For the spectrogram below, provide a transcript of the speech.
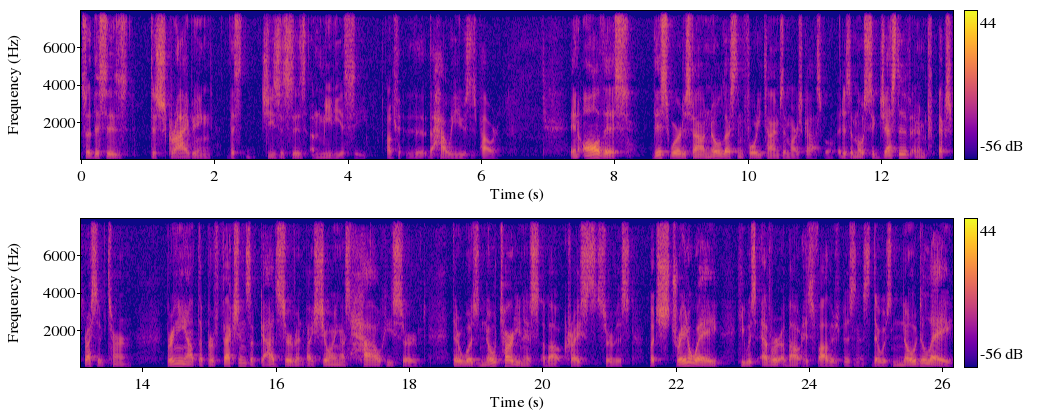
so this is describing Jesus' immediacy of the, the, how he used his power. In all this, this word is found no less than 40 times in Mark's gospel. It is a most suggestive and imp- expressive term, bringing out the perfections of God's servant by showing us how he served. There was no tardiness about Christ's service, but straight away he was ever about his father's business. There was no delay,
